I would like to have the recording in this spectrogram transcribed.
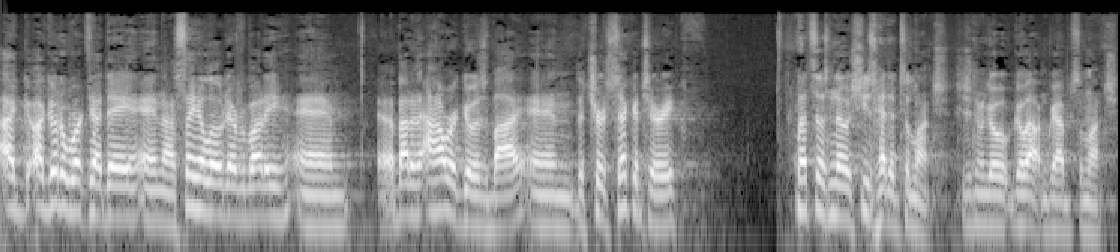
I, I, go to work that day and I say hello to everybody, and about an hour goes by, and the church secretary lets us know she's headed to lunch. She's going to go, go out and grab some lunch.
